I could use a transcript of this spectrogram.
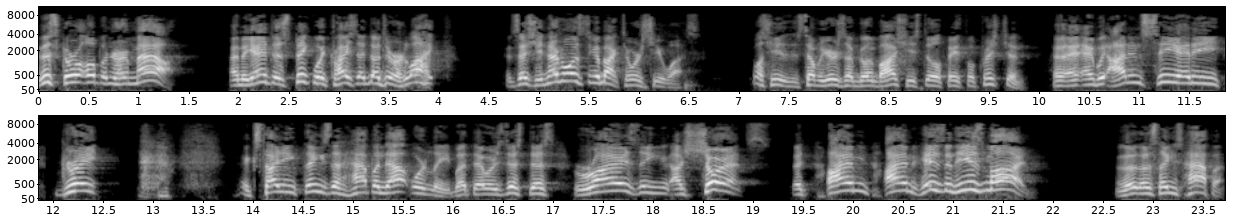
This girl opened her mouth and began to speak what Christ had done to her life and said she never wants to go back to where she was. Well, she, several years have gone by, she's still a faithful Christian. And, and we, I didn't see any great, exciting things that happened outwardly, but there was just this rising assurance that I'm, I'm His and He is mine. Those things happen.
